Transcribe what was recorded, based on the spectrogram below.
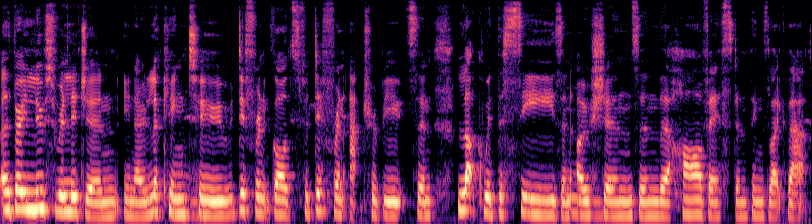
a very loose religion you know looking to different gods for different attributes and luck with the seas and oceans and the harvest and things like that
